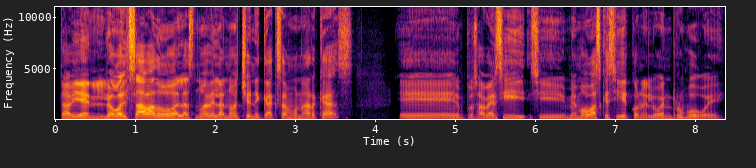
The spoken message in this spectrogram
está bien. Luego el sábado a las 9 de la noche, Necaxa Monarcas. Eh, pues a ver si, si Memo Vázquez sigue con el buen rumbo, güey.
